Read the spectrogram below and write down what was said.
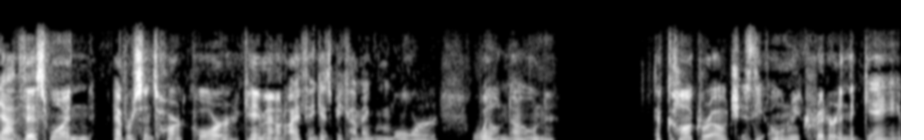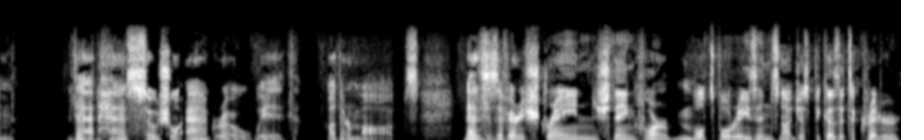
Now, this one, ever since Hardcore came out, I think is becoming more well known. The cockroach is the only critter in the game that has social aggro with other mobs. Now, this is a very strange thing for multiple reasons, not just because it's a critter.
